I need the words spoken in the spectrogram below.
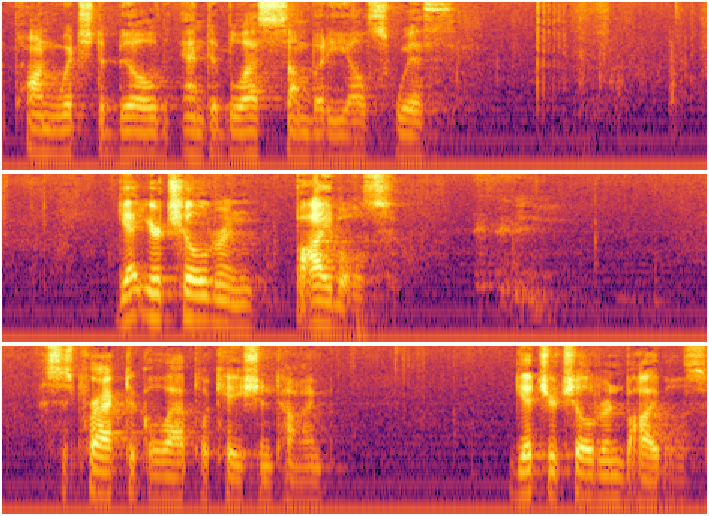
upon which to build and to bless somebody else with. Get your children Bibles. This is practical application time. Get your children Bibles.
